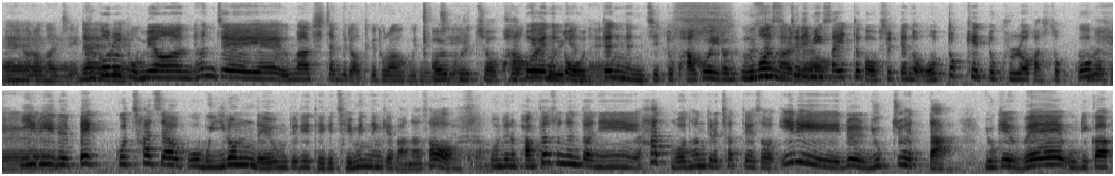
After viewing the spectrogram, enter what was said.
네. 여러 가지 네, 그거를 네. 보면 현재의 음악 시장들이 어떻게 돌아가고 있는지 어, 그렇죠. 과거에는 게 또. 어땠는지, 또 과거에 이런 음원 글쎄 스트리밍. 사이트가 없을 때는 어떻게 또 굴러갔었고, 그러게 1위를 뺏고 차지하고 뭐 이런 내용들이 되게 재밌는 게 많아서 그러니까. 오늘은 방탄소년단이 핫100 차트에서 1위를 6주 했다. 요게 왜 우리가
